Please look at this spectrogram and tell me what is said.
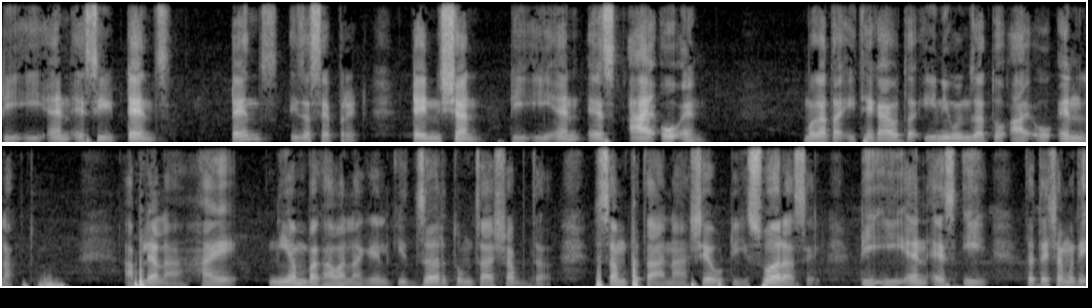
T E N S E tense. Tense is a separate. Tension. T E N S I O N मग आता इथे काय होतं? ई निघून जातो आय ओ एन लागतो. आपल्याला हा नियम बघावा लागेल की जर तुमचा शब्द संपताना शेवटी स्वर असेल T E N S E तर त्याच्यामध्ये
